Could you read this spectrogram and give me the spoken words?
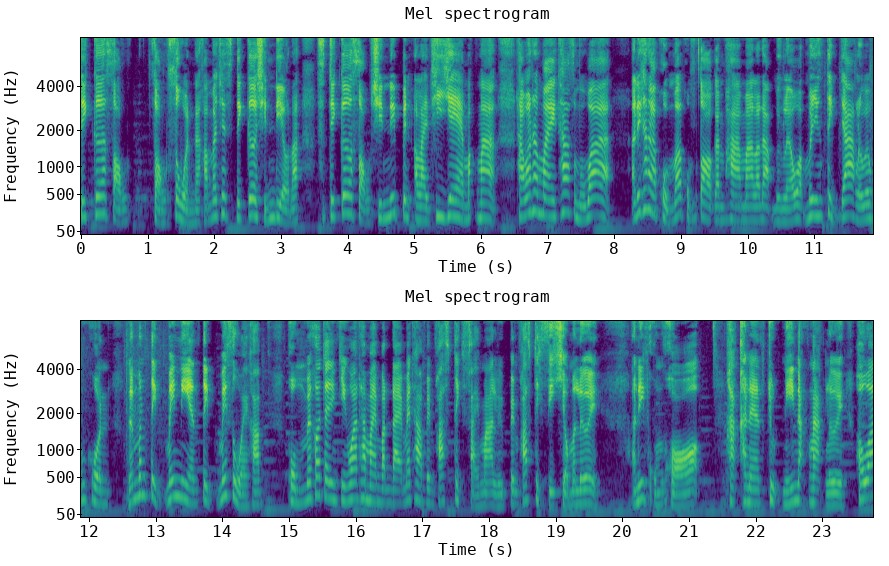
ติกเกอร์สองสองส่วนนะครับ ไม่ใช่สติกเกอร์ชิ้นเดียวนะสติกเกอร์สองชิ้นนี่เป็นอะไรที่แย่มากๆ ถามว่าทำไมถ้าสมมุติว่า อันนี้ขนาดผมว่าผมต่อกันพามาระดับหนึ่งแล้วอะมันยังติดยากเลยเว้ยผู้คน แล้วมันติดไม่เนียนติดไม่สวยครับ ผมไม่เข้าใจจริง ๆ ว่าทำไมบันไดไม่ทำเป็นพลาสติกใสมาหรือเป็นพลาสติกสีเขียวมาเลย อันนี้ผมขอ หักคะแนนจุดนี้หนักๆเลย เพราะว่า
